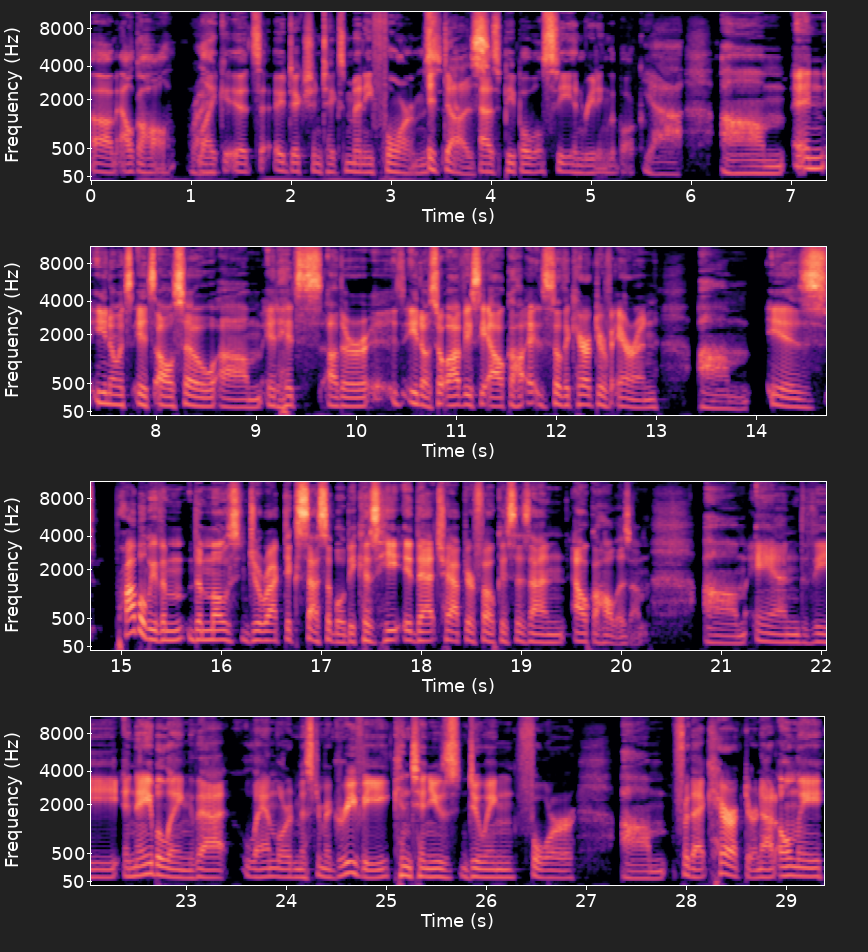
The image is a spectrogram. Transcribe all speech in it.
um, alcohol. Right. Like it's addiction takes many forms. It does. as people will see in reading the book. Yeah. Um, and you know, it's, it's also, um, it hits other, you know, so obviously alcohol. So the character of Aaron, um, is probably the, the most direct accessible because he, that chapter focuses on alcoholism. Um, and the enabling that landlord Mr. McGreevy continues doing for um, for that character, not only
